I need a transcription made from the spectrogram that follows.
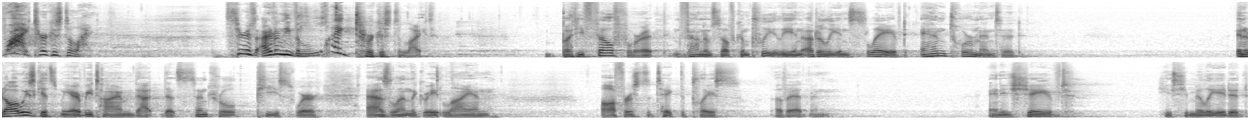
Why Turkish delight? Seriously, I don't even like Turkish delight. But he fell for it and found himself completely and utterly enslaved and tormented. And it always gets me every time that, that central piece where Aslan, the great lion, offers to take the place of Edmund. And he's shaved, he's humiliated,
